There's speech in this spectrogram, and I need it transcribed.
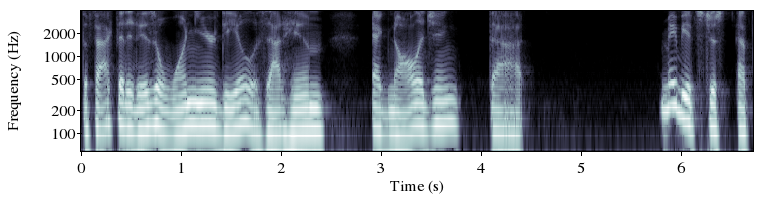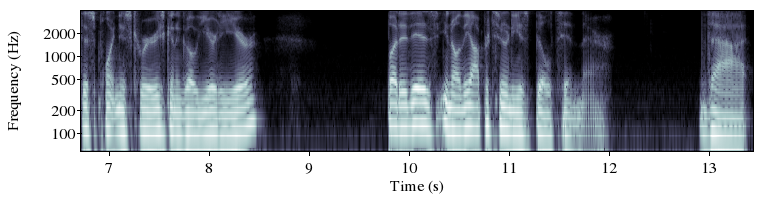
The fact that it is a one year deal, is that him acknowledging that maybe it's just at this point in his career, he's going to go year to year? But it is, you know, the opportunity is built in there that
